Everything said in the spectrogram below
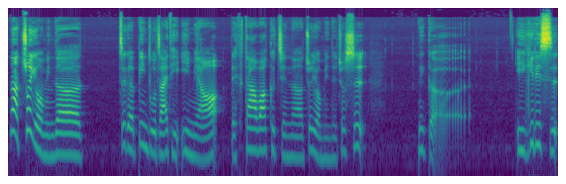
那最有名的这个病毒载体疫苗 vaccine 呢，最有名的就是那个伊吉利斯，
